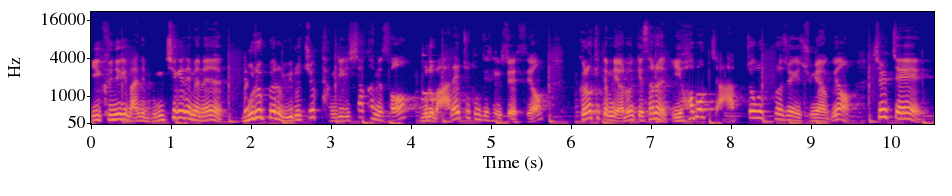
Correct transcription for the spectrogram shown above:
이 근육이 많이 뭉치게 되면은 무릎뼈를 위로 쭉 당기기 시작하면서 무릎 아래쪽 통증이 생길 수 있어요. 그렇기 때문에 여러분께서는 이 허벅지 앞쪽을 풀어주는 게 중요하고요. 실제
